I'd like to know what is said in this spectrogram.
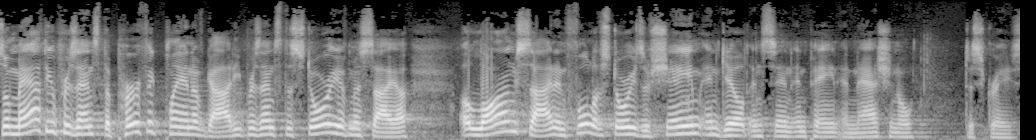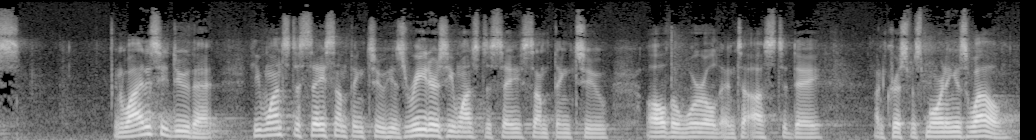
So Matthew presents the perfect plan of God. He presents the story of Messiah alongside and full of stories of shame and guilt and sin and pain and national disgrace. And why does he do that? He wants to say something to his readers, he wants to say something to all the world and to us today on Christmas morning as well.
